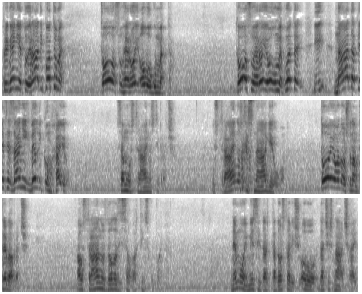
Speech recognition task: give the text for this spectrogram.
primjenjuje to i radi po tome, To su heroji ovog umeta. To su heroji ovog umeta i nadate se za njih velikom hajru. Samo u strajnosti, braćo. U strajnosti snage u ovom. To je ono što nam treba, braćo. A u strajnost dolazi sa ovakvim skupovima. nemoj misli da kad ostaviš ovo, da ćeš naći, hajde,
